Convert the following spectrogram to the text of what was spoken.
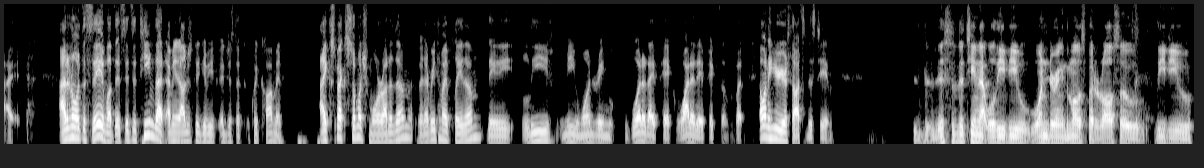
I I don't know what to say about this. It's a team that I mean, I'll just give you just a quick comment. I expect so much more out of them, but every time I play them, they leave me wondering, what did I pick? Why did I pick them? But I want to hear your thoughts on this team this is the team that will leave you wondering the most, but it'll also leave you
